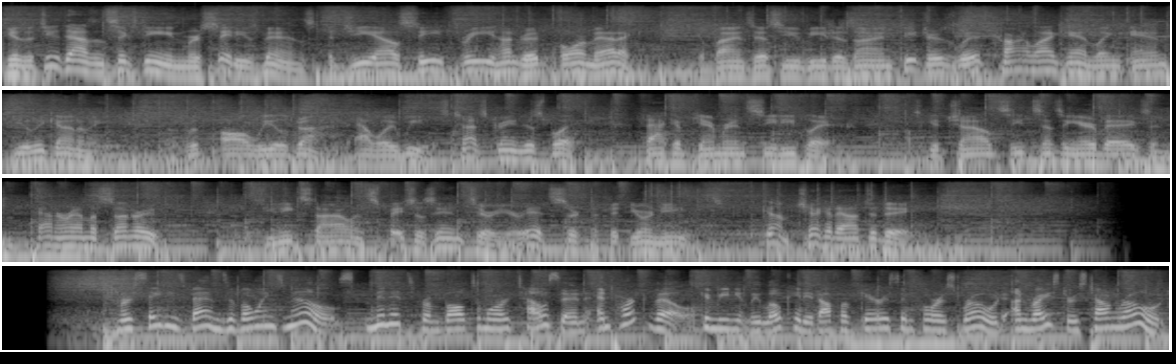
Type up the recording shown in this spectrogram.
Here's a 2016 Mercedes-Benz GLC 300 4MATIC. Combines SUV design features with car-like handling and fuel economy. With all-wheel drive, alloy wheels, touchscreen display, backup camera and CD player. Also get child seat sensing airbags and panorama sunroof. With its unique style and spacious interior, it's certain to fit your needs. Come check it out today. Mercedes Benz of Owings Mills, minutes from Baltimore, Towson, and Parkville. Conveniently located off of Garrison Forest Road on Reisterstown Road.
